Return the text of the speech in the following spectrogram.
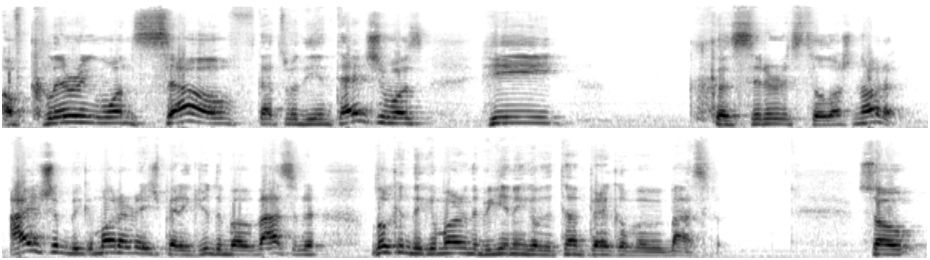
of clearing oneself, that's what the intention was, he considered it still Lashon Hara. I should be Gemara Reish Perek Basra. Look at the Gemara in the beginning of the 10th Perek of Baba Basra. So,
